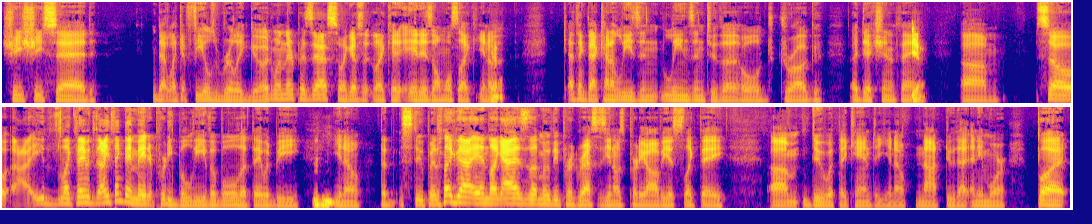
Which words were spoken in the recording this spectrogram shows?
she she said that like it feels really good when they're possessed. So I guess it, like it, it is almost like you know, yeah. I think that kind of leads in leans into the whole drug addiction thing. Yeah. Um. So I like they I think they made it pretty believable that they would be mm-hmm. you know the stupid like that and like as the movie progresses you know it's pretty obvious like they um do what they can to you know not do that anymore but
